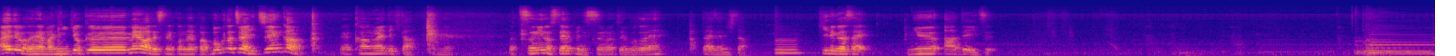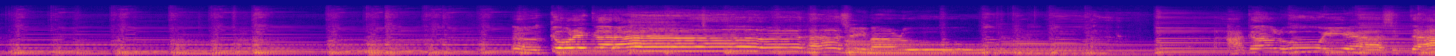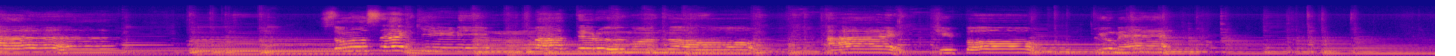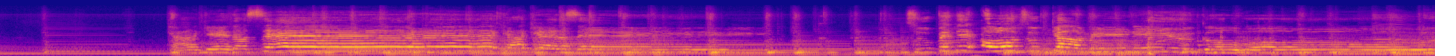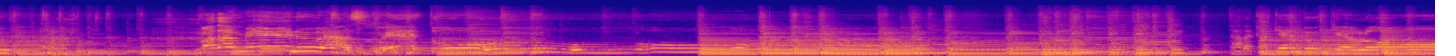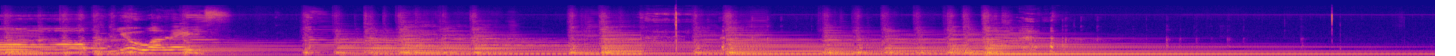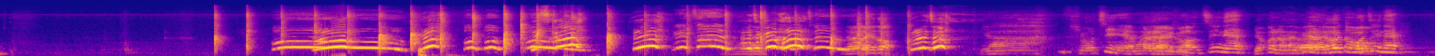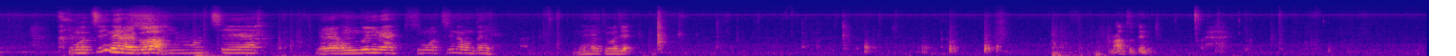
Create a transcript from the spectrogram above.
はいということで、まあ、2曲目はですねこのやっぱ僕たちは1年間考えてきた、ね次のステップに進むということでね題材にした。聴いてください「New a Days」これから始まる。明るい明日。その先に待ってるもの。愛希望夢。駆け出せ。駆け出せ。すべてをつかみぬ明日へと。ただ駆け抜けろ。You are days 気持ちいいねやっぱりライブは。気持ちいいね。やっぱりライブやライブは気持ちいいね。気持ちいいねライブは。気持ちいい。ね本当にね気持ちいいね本当に。ね気持ちいい。あとで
